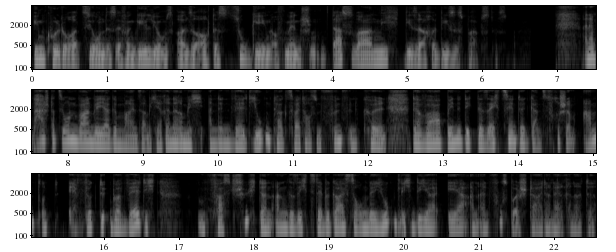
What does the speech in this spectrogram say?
Inkulturation des Evangeliums, also auch das Zugehen auf Menschen. Das war nicht die Sache dieses Papstes. An ein paar Stationen waren wir ja gemeinsam. Ich erinnere mich an den Weltjugendtag 2005 in Köln. Da war Benedikt XVI. ganz frisch im Amt und er wirkte überwältigt fast schüchtern angesichts der Begeisterung der Jugendlichen, die ja eher an ein Fußballstadion erinnerte.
